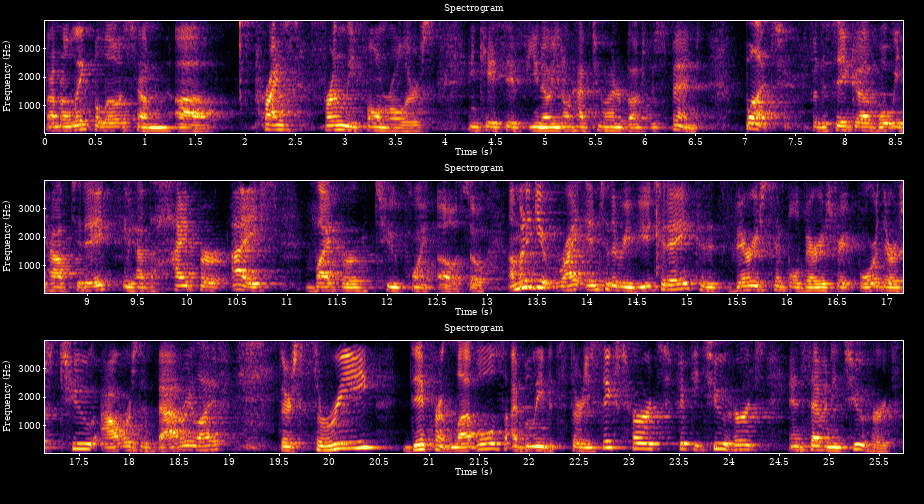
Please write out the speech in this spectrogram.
but I'm gonna link below some uh, price-friendly foam rollers in case if you know you don't have 200 bucks to spend. But for the sake of what we have today, we have the Hyper Ice Viper 2.0. So I'm gonna get right into the review today because it's very simple, very straightforward. There's two hours of battery life. There's three different levels. I believe it's 36 Hertz, 52 Hertz, and 72 Hertz.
